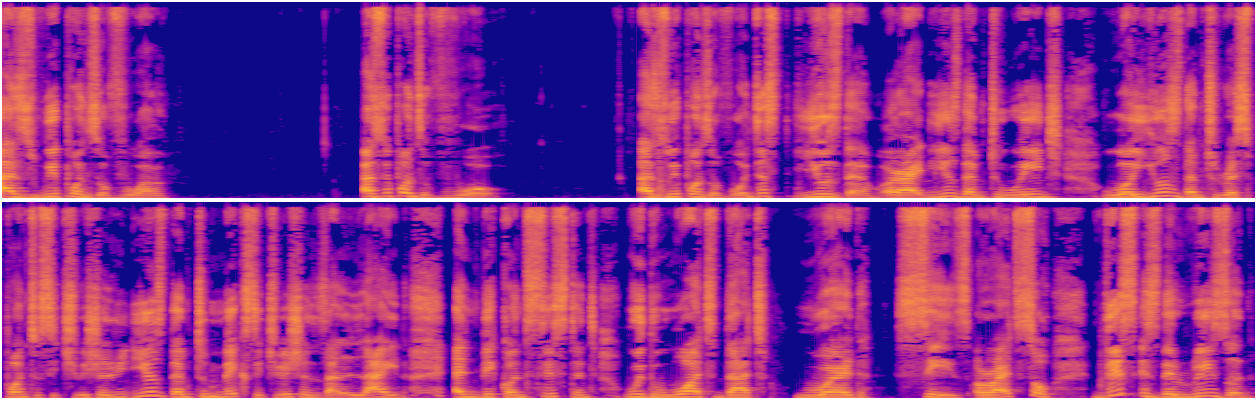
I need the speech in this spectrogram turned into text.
as weapons of war as weapons of war as weapons of war. Just use them, all right? Use them to wage war, use them to respond to situations, use them to make situations align and be consistent with what that word says, all right? So, this is the reason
